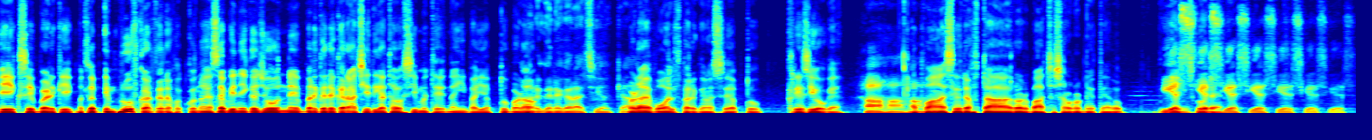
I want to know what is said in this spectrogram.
एक से बढ़ के एक मतलब इम्प्रूव करते रहे खुद को ना। ऐसा भी नहीं कि जो उनने बर्गर कराची दिया था उसी में थे। नहीं भाई अब तो बड़ा बर्गर कराची क्या? बड़ा इवॉल्व कर गए उससे। अब तो क्रेजी हो गए हाँ। हाँ अब वहाँ से रफ्तार और बादशाह शाउट आउट देते हैं तो यस हो yes yes yes yes yes yes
